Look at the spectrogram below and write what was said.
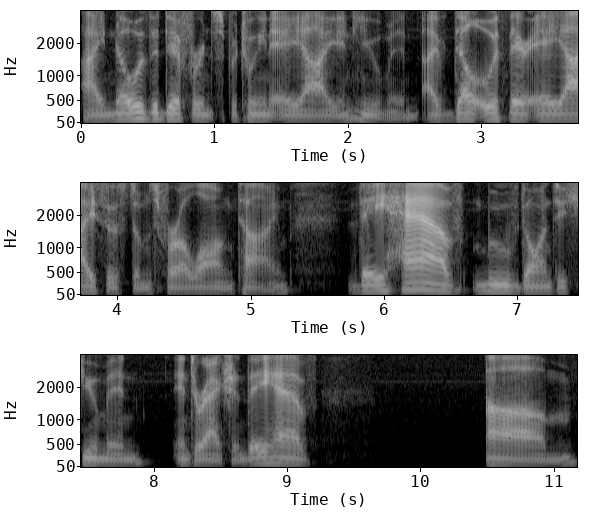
I know the difference between AI and human. I've dealt with their AI systems for a long time. They have moved on to human interaction. They have um,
